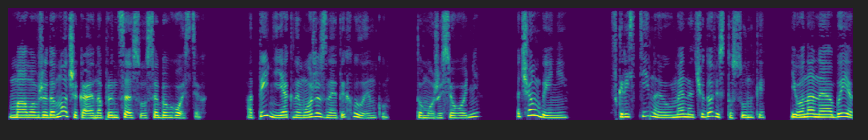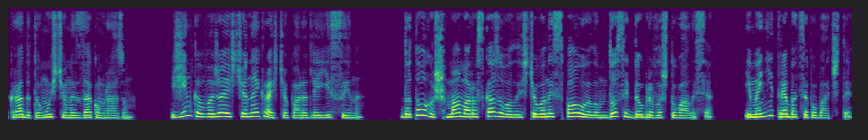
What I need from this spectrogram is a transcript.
Мама вже давно чекає на принцесу у себе в гостях, а ти ніяк не можеш знайти хвилинку. То, може, сьогодні? А чом би і ні? З Крістіною у мене чудові стосунки, і вона неабияк рада тому, що ми з заком разом. Жінка вважає, що найкраща пара для її сина. До того ж, мама розказувала, що вони з Пауелом досить добре влаштувалися, і мені треба це побачити.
